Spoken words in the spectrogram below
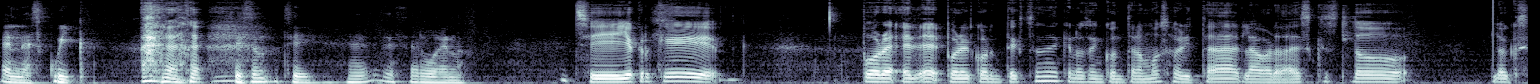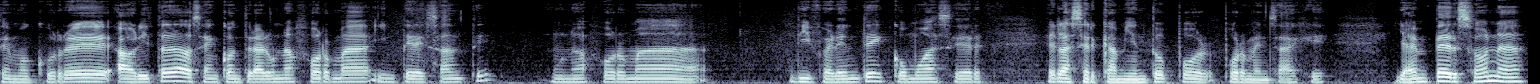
el Nesquik. Sí, sí, es el bueno. Sí, yo creo que por el, el- por el contexto en el que nos encontramos ahorita, la verdad es que es lo, lo que se me ocurre ahorita, o sea, encontrar una forma interesante, una forma diferente, cómo hacer el acercamiento por, por mensaje. Ya en persona,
